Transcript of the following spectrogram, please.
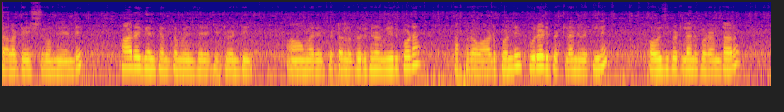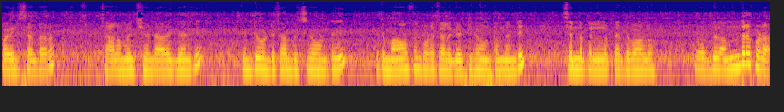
చాలా టేస్ట్గా ఉన్నాయండి. ఆరోగ్యానికి ఎంతో మంచిదైనటువంటి ఆ, మరి పిట్టలు దొరికిన మీరు కూడా తప్పగా వాడుకోండి. పూరేడి పెట్టలని వీటిని పౌజు పెట్టలని కూడా అంటారు ఫైల్స్ అంటారు. చాలా మంచిగా ఆరోగ్యానికి. తింటూ ఉంటే చాలా రుచిగా ఉంటాయి. ఇటు మాంసం కూడా చాలా గట్టిగా ఉంటుందండి. చిన్నపిల్లలు పెద్దవాళ్ళు వృద్ధులు అందరూ కూడా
